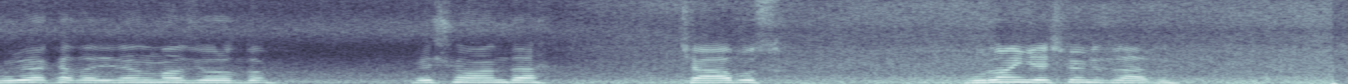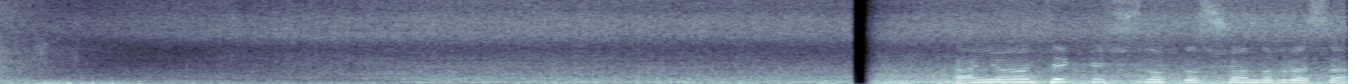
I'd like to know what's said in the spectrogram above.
Buraya kadar inanılmaz yoruldum. Ve şu anda Kabus. Buradan geçmemiz lazım. Kanyonun tek geçiş noktası şu anda burası.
